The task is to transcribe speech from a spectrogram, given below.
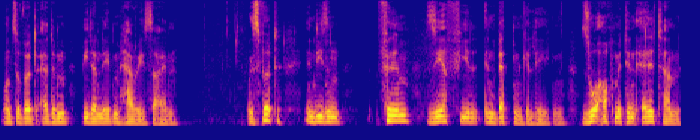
und so wird Adam wieder neben Harry sein. Es wird in diesem Film sehr viel in Betten gelegen. So auch mit den Eltern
